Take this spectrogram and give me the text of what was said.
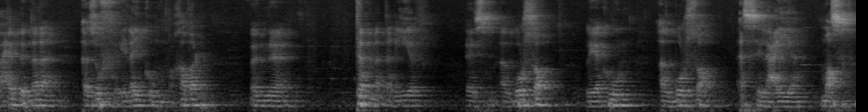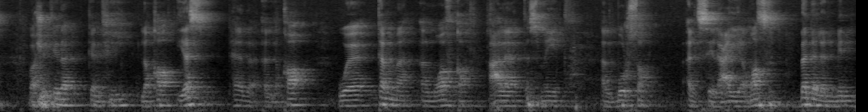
أحب إن أنا أزف إليكم خبر أن تم تغيير اسم البورصة ليكون البورصة السلعية مصر. وعشان كده كان في لقاء يسم هذا اللقاء وتم الموافقة على تسمية البورصة السلعية مصر بدلا من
